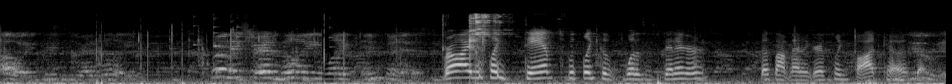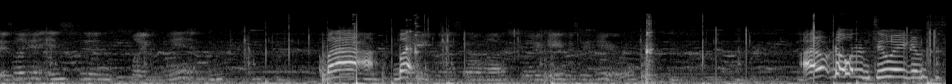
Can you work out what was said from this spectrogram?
Oh, it increases your edibility. Bro, it makes your edibility like infinite. Bro, I just like dance with like the, what is this, vinegar? That's not vinegar, it's like vodka. Dude, it's like an instant like win. But I, but It gave me so much that it gave it to you. I don't know what I'm doing. I'm just...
